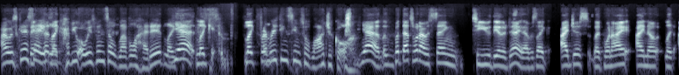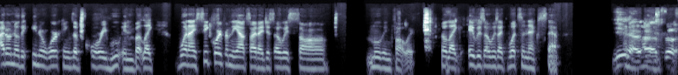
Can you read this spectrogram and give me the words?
I was gonna say, like, like- have you always been so level headed? Like, yeah, like like for everything seems so logical. yeah, but that's what I was saying to you the other day. I was like, I just like when I I know like I don't know the inner workings of Corey Wootton, but like when I see Corey from the outside, I just always saw moving forward. So like it was always like, what's the next step? Yeah, I, I feel,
